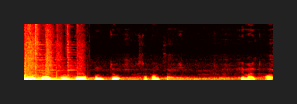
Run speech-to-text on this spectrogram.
pointage compteur Punto 55. Fait mal 3.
